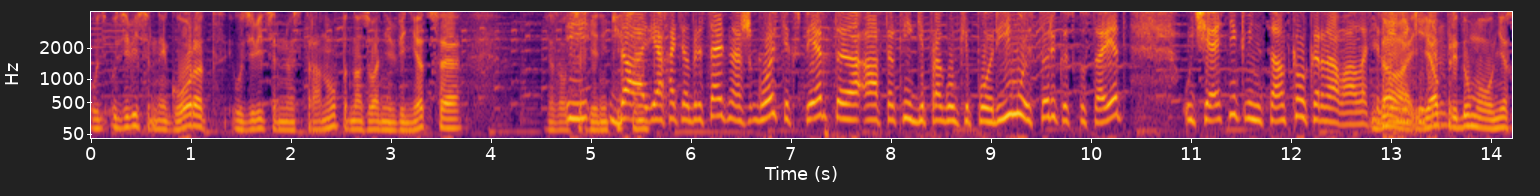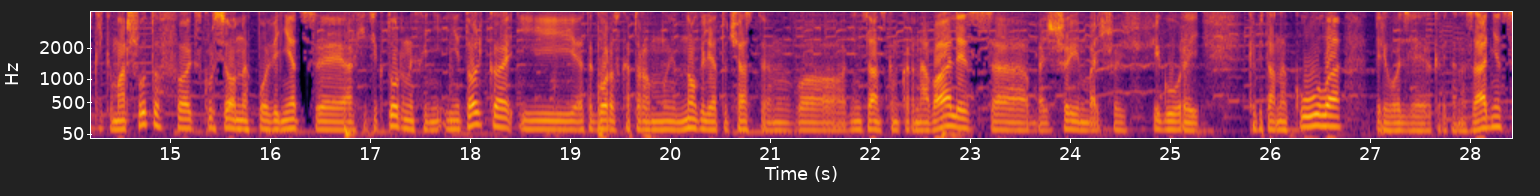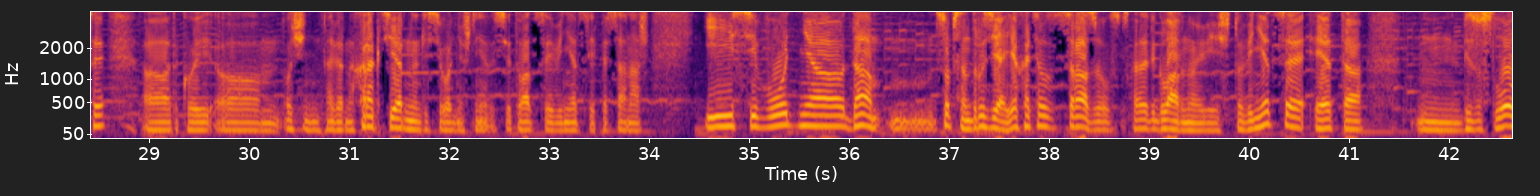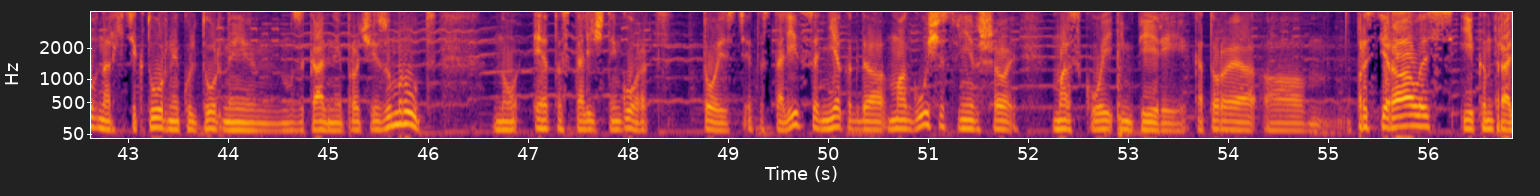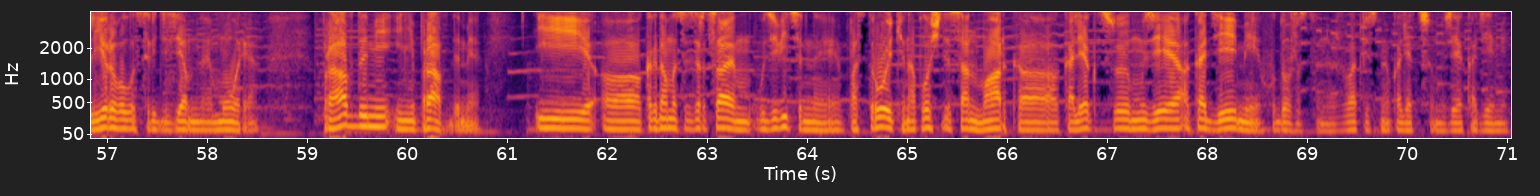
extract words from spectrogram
удивительный город, удивительную страну под названием Венеция. Меня зовут Сергей И, Никитин. да, я хотела представить наш гость, эксперт, э, автор книги «Прогулки по Риму», историк-искусствовед, участник Венецианского карнавала Сергей да, Никитин. я придумывал несколько маршрутов экскурсионных по Венеции, архитектурных и не, и не только. И это город, в котором мы много лет участвуем в Венецианском карнавале с э, большим большой фигурой капитана Кула, в переводе капитана Задницы. Э, Такой э, очень, наверное, характерный для сегодняшней ситуации Венеции персонаж. И сегодня, да, собственно, друзья, я хотел сразу сказать главную вещь, что Венеция — это безусловно, архитектурный, культурный, музыкальный и прочий изумруд, но это столичный город. То есть это столица некогда могущественнейшей морской империи, которая э, простиралась и контролировала Средиземное море правдами и неправдами. И э, когда мы созерцаем удивительные постройки на площади Сан-Марко, коллекцию музея Академии, художественную, живописную коллекцию музея Академии,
